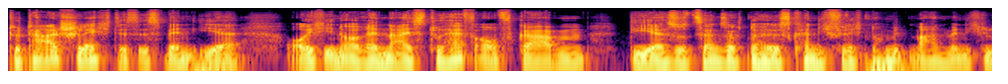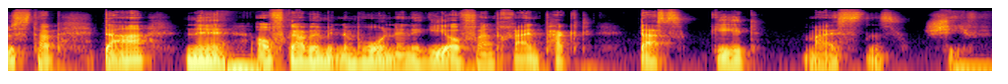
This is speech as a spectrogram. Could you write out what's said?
total schlecht ist, ist, wenn ihr euch in eure nice to have Aufgaben, die ihr sozusagen sagt, naja, das kann ich vielleicht noch mitmachen, wenn ich Lust habe, da eine Aufgabe mit einem hohen Energieaufwand reinpackt. Das geht meistens schief.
